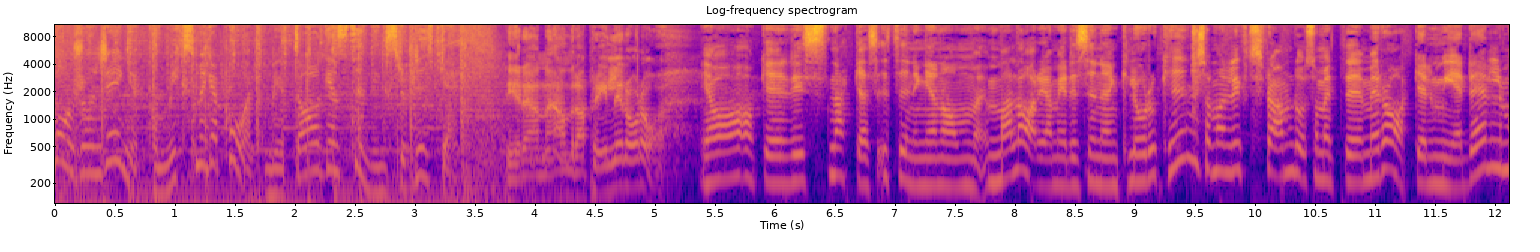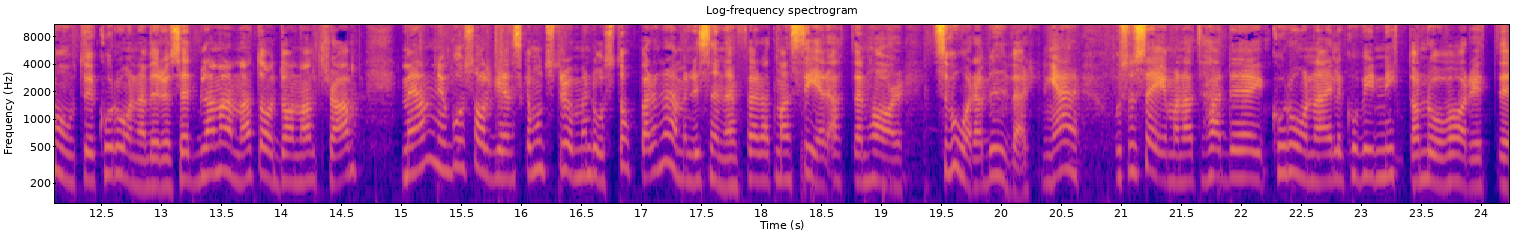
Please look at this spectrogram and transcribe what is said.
Morgongänget på Mix Megapol med dagens tidningsrubriker. Det är den 2 april idag då. Ja, och eh, det snackas i tidningen om malariamedicinen klorokin som har lyfts fram då som ett eh, mirakelmedel mot eh, coronaviruset, bland annat av Donald Trump. Men nu går Sahlgrenska mot strömmen då och stoppar den här medicinen för att man ser att den har svåra biverkningar. Och så säger man att hade corona eller covid-19 då varit eh,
